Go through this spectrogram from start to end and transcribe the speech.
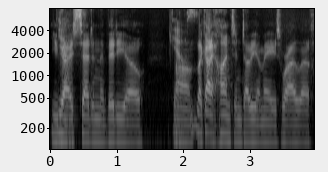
You Yeah. guys said in the video, Yes. um, like I hunt in WMAs where I live.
